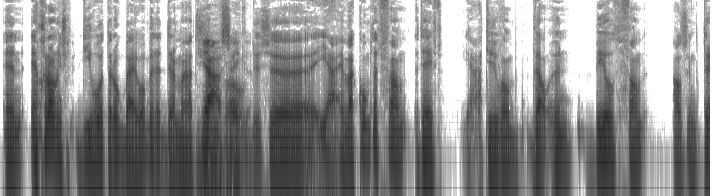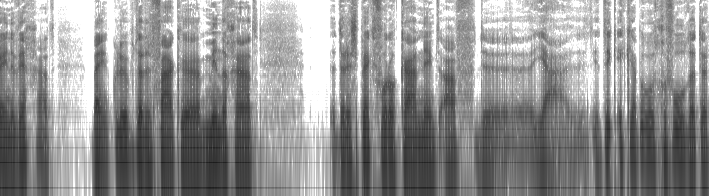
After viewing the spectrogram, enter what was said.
En, en Groningen, die hoort er ook bij hoor, met het dramatische Ja, niveau. zeker. Dus eh, ja, en waar komt dat van? Het, heeft, ja, het is ook wel, wel een beeld van als een trainer weggaat bij een club, dat het vaak eh, minder gaat. Het respect voor elkaar neemt af. De, ja, het- ik, ik heb ook het gevoel dat er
